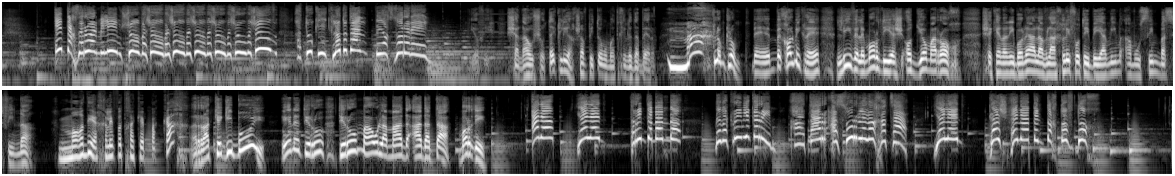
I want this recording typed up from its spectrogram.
אם תחזרו על מילים שוב ושוב ושוב ושוב ושוב ושוב ושוב, התוכי יקלוט אותן ויחזור עליהן. יופי. שנה הוא שותק לי, עכשיו פתאום הוא מתחיל לדבר. מה? כלום, כלום. ב- בכל מקרה, לי ולמורדי יש עוד יום ארוך, שכן אני בונה עליו להחליף אותי בימים עמוסים בספינה. מורדי יחליף אותך כפקח? רק כגיבוי. הנה, תראו, תראו מה הוא למד עד עתה. מורדי, ילד, תרים את. מבקרים יקרים, האתר אסור ללא חצה. ילד, גש הנה פן תחטוף דוח.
